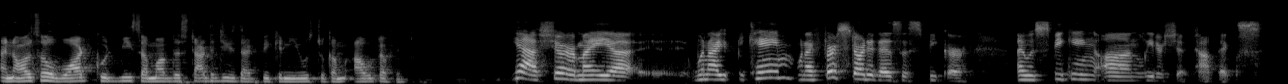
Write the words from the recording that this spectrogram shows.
and also what could be some of the strategies that we can use to come out of it. Yeah sure. My uh, when i became when i first started as a speaker i was speaking on leadership topics.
